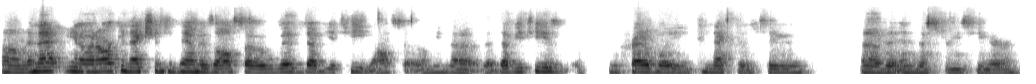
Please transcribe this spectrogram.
Um, and that, you know, and our connection to them is also with WT also. I mean, the, the WT is incredibly connected to uh, the industries here.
